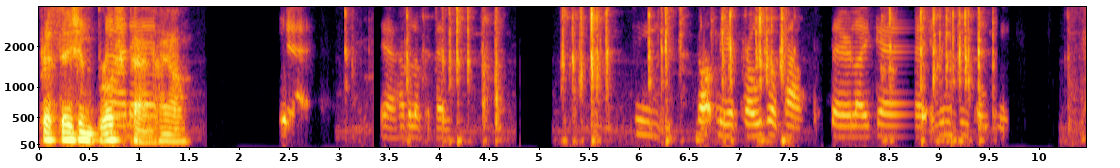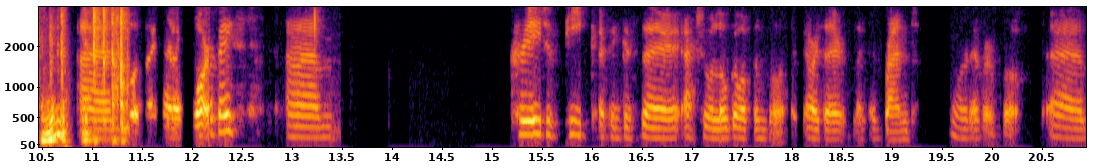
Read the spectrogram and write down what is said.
Precision brush And, pen. uh, Hang on. Yeah, have a look at them. She got me a proto pack. They're like uh, an indie company. Um, but like they're like water based. Um, Creative Peak, I think, is the actual logo of them, but or they're like a brand or whatever. But um,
